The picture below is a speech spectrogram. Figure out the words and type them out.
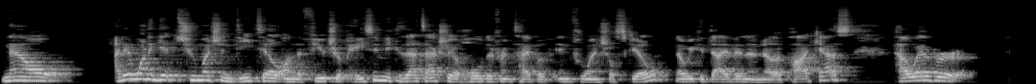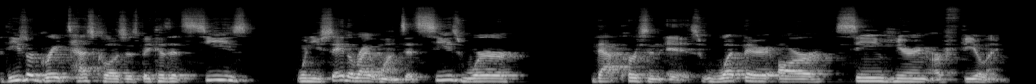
Now, I didn't want to get too much in detail on the future pacing because that's actually a whole different type of influential skill that we could dive in, in another podcast. However, these are great test closes because it sees when you say the right ones, it sees where that person is, what they are seeing, hearing, or feeling.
